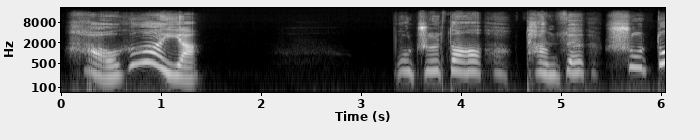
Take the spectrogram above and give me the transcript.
好饿呀。不知道躺在树洞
